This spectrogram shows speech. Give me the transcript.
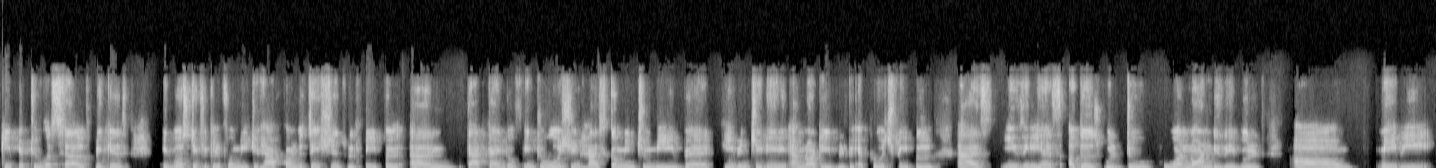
keep it to herself because it was difficult for me to have conversations with people, and that kind of introversion has come into me. Where even today, I'm not able to approach people as easily as others would do who are non-disabled. Um, maybe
